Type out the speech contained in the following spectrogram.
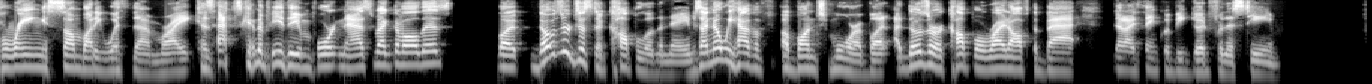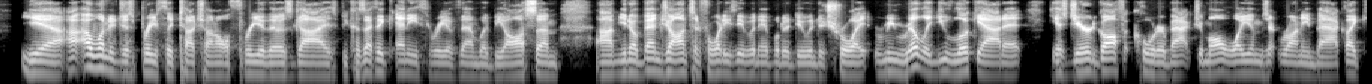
bring somebody with them, right? Because that's going to be the important aspect of all this. But those are just a couple of the names. I know we have a, a bunch more, but uh, those are a couple right off the bat that I think would be good for this team. Yeah, I, I want to just briefly touch on all three of those guys because I think any three of them would be awesome. Um, you know, Ben Johnson for what he's been able to do in Detroit. I mean, really, you look at it. He has Jared Goff at quarterback, Jamaal Williams at running back. Like,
